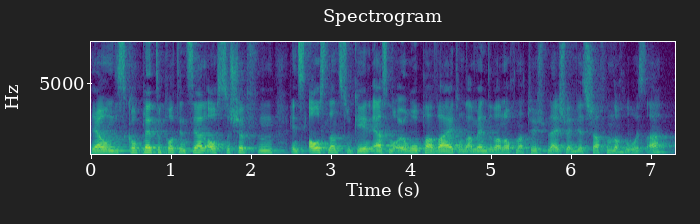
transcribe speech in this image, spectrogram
ja, um das komplette Potenzial auszuschöpfen, ins Ausland zu gehen, erstmal europaweit und am Ende dann auch natürlich vielleicht, wenn wir es schaffen, noch USA.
